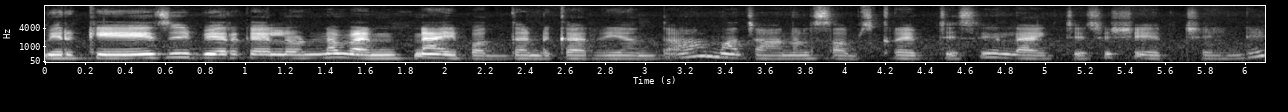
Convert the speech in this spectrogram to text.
మీరు కేజీ బీరకాయలు ఉన్న వెంటనే అయిపోద్దండి కర్రీ అంతా. మా ఛానల్ సబ్స్క్రైబ్ చేసి లైక్ చేసి షేర్ చేయండి.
